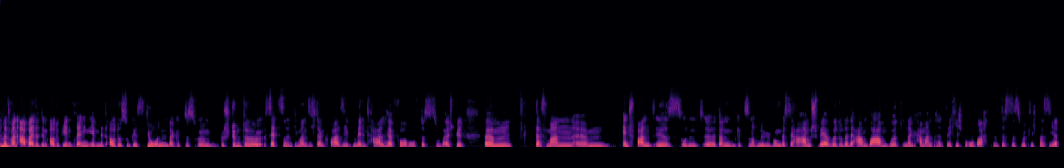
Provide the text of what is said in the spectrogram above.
Mhm. Also man arbeitet im autogenen Training eben mit Autosuggestion. Da gibt es ähm, bestimmte Sätze, die man sich dann quasi mental hervorruft. Das ist zum Beispiel, ähm, dass man ähm, entspannt ist und äh, dann gibt es noch eine Übung, dass der Arm schwer wird oder der Arm warm wird und dann kann man tatsächlich beobachten, dass das wirklich passiert.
